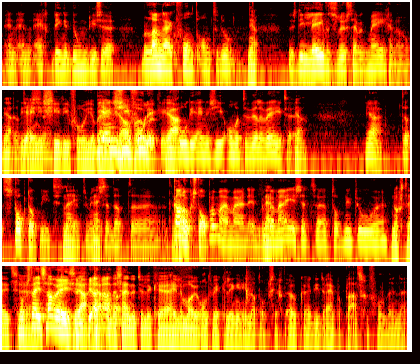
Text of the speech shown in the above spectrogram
en, en echt dingen doen die ze belangrijk vond om te doen. Ja. Dus die levenslust heb ik meegenomen. Ja, Dat die is, eh, energie die voel je bij die energie jezelf voel ook. ik. Ik ja. voel die energie om het te willen weten. Ja. Ja, dat stopt ook niet. Nee, Tenminste, dat, eh, het kan Dat- ook stoppen, maar, maar het- Nee. bij mij is het eh, tot nu toe nog steeds. nog steeds aanwezig. Ja, ja. en er zijn natuurlijk hele mooie ontwikkelingen in dat opzicht ook die er hebben plaatsgevonden. En daar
